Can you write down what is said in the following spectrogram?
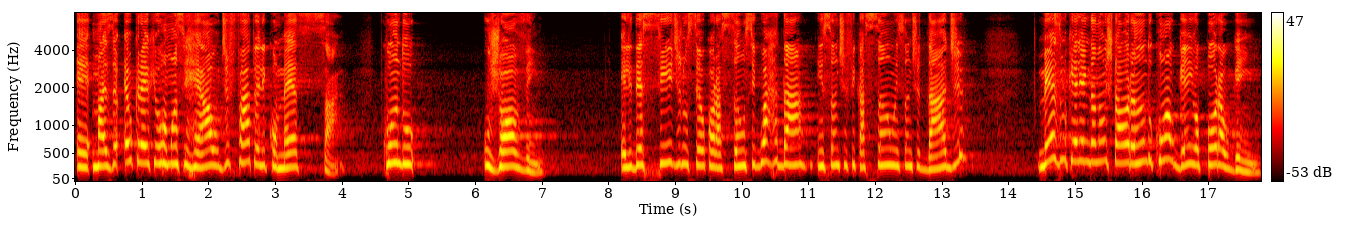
É, mas eu, eu creio que o romance real, de fato, ele começa quando o jovem ele decide no seu coração se guardar em santificação, em santidade, mesmo que ele ainda não está orando com alguém ou por alguém.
